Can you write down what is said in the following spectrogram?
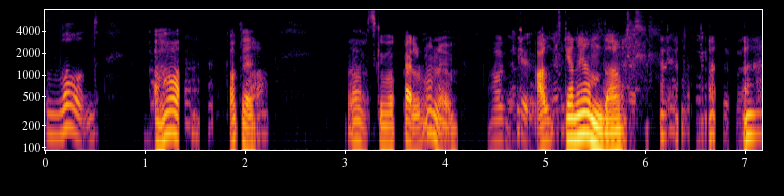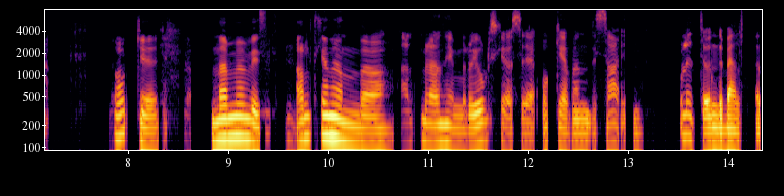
podd. Jaha, okej. Ja, ska vi vara själva nu? Allt kan hända. Okej. Nej men visst, allt kan hända. Allt mellan himmel och jord ska jag säga. Och även design. Och lite under bältet.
